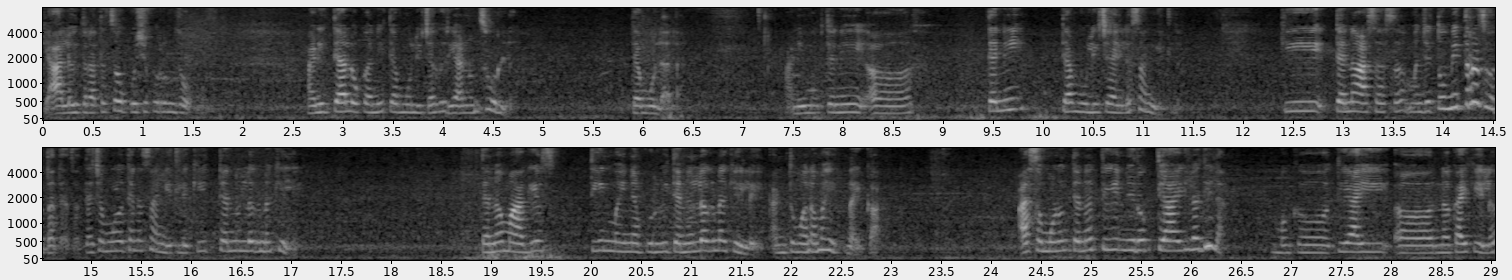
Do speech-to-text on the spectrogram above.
की आलं तर आता चौकशी करून जाऊ. म्हणून. आणि त्या लोकांनी त्या मुलीच्या घरी आणून सोडलं. त्या मुलाला. आणि मग त्यांनी त्यांनी त्या मुलीच्या आईला सांगितलं की त्यानं असं असं म्हणजे तो मित्रच होता त्याचा. त्याच्यामुळं त्यानं सांगितलं की त्यानं लग्न केले त्यानं मागील तीन महिन्यापूर्वी त्यानं लग्न केले आणि तुम्हाला माहीत नाही का? असं म्हणून त्यानं ती निरोप त्या आईला दिला. मग ती आई न काय केलं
